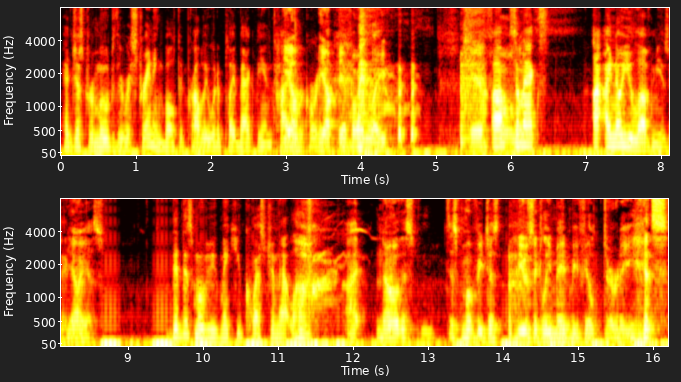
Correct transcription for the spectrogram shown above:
had just removed the restraining bolt, it probably would have played back the entire recording. Yep. If only. if Um, only. so, Max, I, I know you love music. Yeah. Yes. Did this movie make you question that love? I no this this movie just musically made me feel dirty. It's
